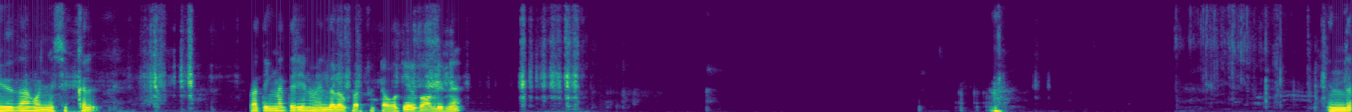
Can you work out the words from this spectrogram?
இதுதான் கொஞ்சம் சிக்கல். பார்த்தீங்கன்னா தெரியும் நம்ம எந்த அளவுக்கு பர்ஃபெக்டாக ஒட்டியிருக்கோம் அப்படின்னு. இந்த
